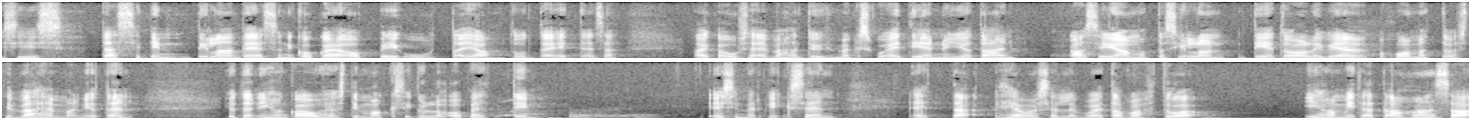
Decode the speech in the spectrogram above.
siis tässäkin tilanteessa niin koko ajan oppii uutta ja tuntee itsensä aika usein vähän tyhmäksi, kun ei tiennyt jotain asiaa, mutta silloin tietoa oli vielä huomattavasti vähemmän, joten, joten ihan kauheasti Maksi kyllä opetti esimerkiksi sen, että hevoselle voi tapahtua ihan mitä tahansa,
